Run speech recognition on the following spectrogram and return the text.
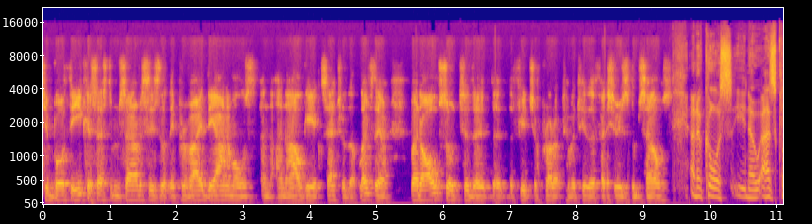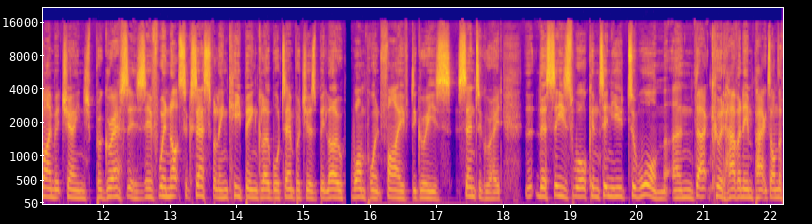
to both the ecosystem services that they provide the animals and, and algae, etc., that live there, but also to the, the, the, future productivity of the fisheries themselves. And of course, you know, as climate change progresses, if we're not successful in keeping global temperatures below 1.5 degrees centigrade, the, seas will continue to warm, and that could have an impact on the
